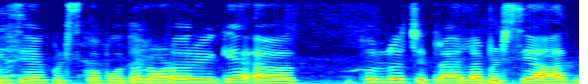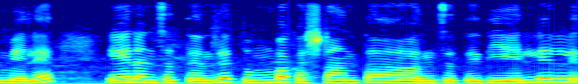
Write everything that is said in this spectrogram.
ಈಸಿಯಾಗಿ ಬಿಡಿಸ್ಕೋಬೋದು. ನೋಡೋರಿಗೆ ಫುಲ್ಲು ಚಿತ್ರ ಎಲ್ಲ ಬಿಡಿಸಿ ಆದಮೇಲೆ ಏನು ಅನಿಸುತ್ತೆ ಅಂದರೆ ತುಂಬ ಕಷ್ಟ ಅಂತ ಅನಿಸುತ್ತೆ. ಇದು ಎಲ್ಲೆಲ್ಲಿ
